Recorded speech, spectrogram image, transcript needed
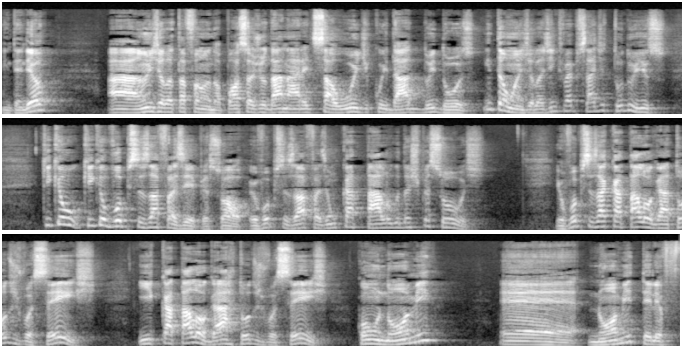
Entendeu? a Ângela está falando, ó, posso ajudar na área de saúde cuidado do idoso. Então, Ângela, a gente vai precisar de tudo isso. O que, que, que, que eu vou precisar fazer, pessoal? Eu vou precisar fazer um catálogo das pessoas. Eu vou precisar catalogar todos vocês e catalogar todos vocês com o nome, é, nome, telef...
